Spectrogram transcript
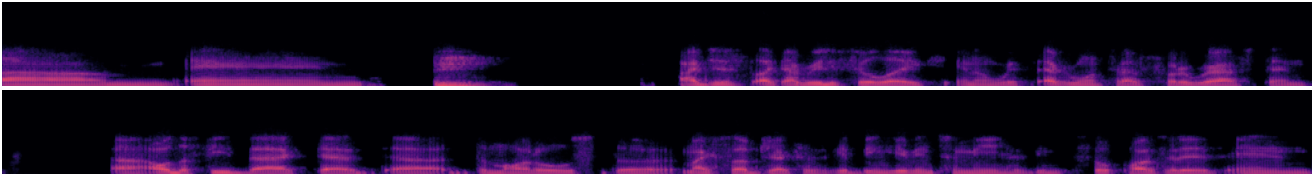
Um and i just like i really feel like you know with everyone that i've photographed and uh, all the feedback that uh, the models the my subjects has been given to me has been so positive. In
